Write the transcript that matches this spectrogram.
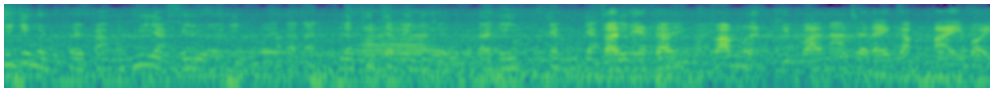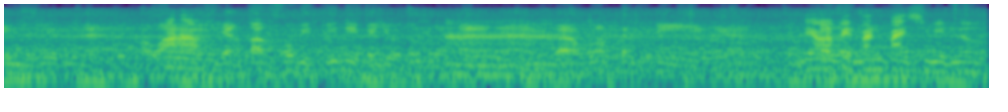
จริงเหมือนเคยฟังว่าพี่อยากไปอยู่หัวหินเลยตอนนั้นแล้วคิดจะไปอยู่ตอนนี้ยังอยากตอนเนี้ยก็ก็เหมือนคิดว่าน่าจะได้กลับไปบ่อยขึ้นนะเพราะว่าเพราะเราอย่างตอนโควิดพี่หนีไปอยู่ตรงนู้นมาอ่าแล้วก็เป็นปีอย่างเงี้ยเรียกว่าเป็นบรรปลายชีวิตเลย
